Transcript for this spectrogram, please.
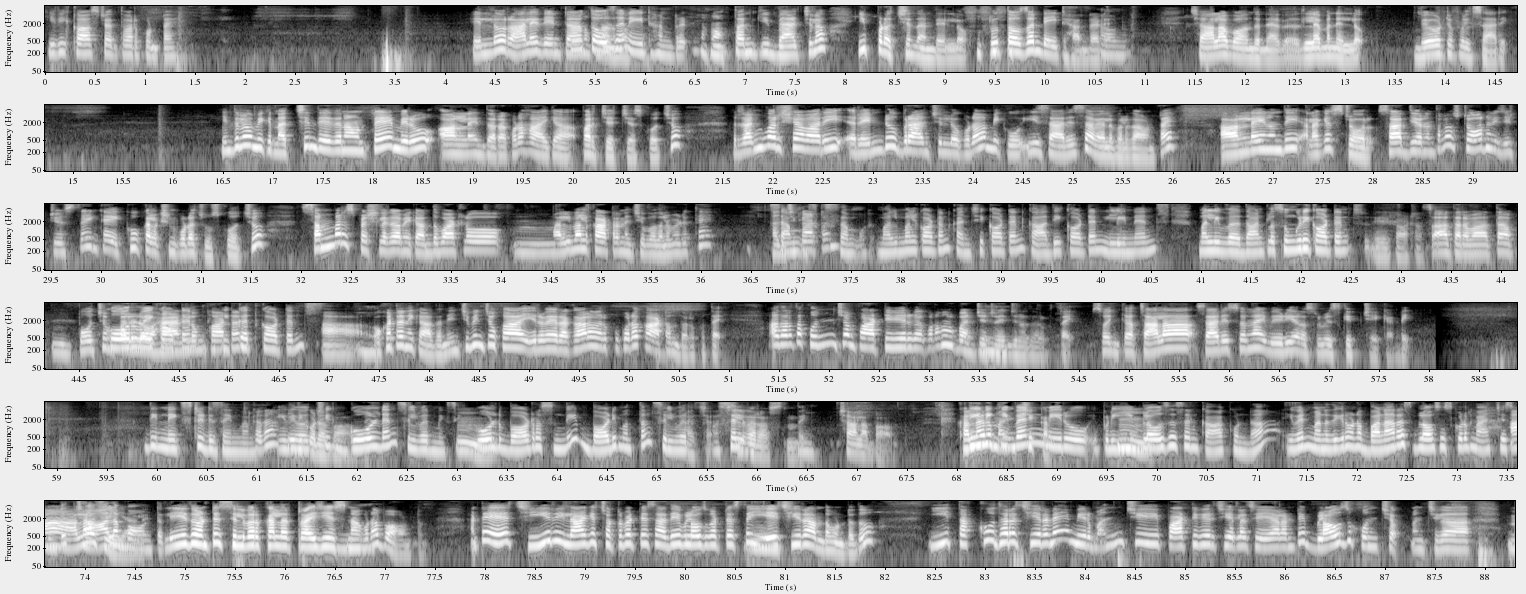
ఇది కాస్ట్ ఎంతవరకు ఉంటాయి? ఎల్లో రాలేదేంటా టూ థౌజండ్ ఎయిట్ హండ్రెడ్. మొత్తానికి ఈ బ్యాచ్లో ఇప్పుడు వచ్చిందండి yellow. Two thousand eight hundred. చాలా బాగుంది లెమన్ ఎల్లో. బ్యూటిఫుల్ శారీ. ఇందులో మీకు నచ్చింది ఏదైనా ఉంటే మీరు ఆన్లైన్ ద్వారా కూడా హాయిగా పర్చేజ్ చేసుకోవచ్చు. రంగ్ వర్ష వారి రెండు బ్రాంచుల్లో కూడా మీకు ఈ శారీస్ అవైలబుల్గా ఉంటాయి. ఆన్లైన్ ఉంది అలాగే స్టోర్. సాధ్యమైనంతలో స్టోర్ని విజిట్ చేస్తే ఇంకా ఎక్కువ కలెక్షన్ కూడా చూసుకోవచ్చు. సమ్మర్ స్పెషల్గా మీకు అందుబాటులో మల్మల్ కాటన్ నుంచి మొదలు పెడితే cotton. Malmal cotton Kanchi cotton khadi cotton linens మళ్ళీ దాంట్లో సుంగుడి కాటన్. ఇది కాటన్స్. ఆ తర్వాత కాటన్ కాటన్. కాటన్స్. ఒకటని కాదు ఇంచుమించు ఒక ఇరవై రకాల వరకు కూడా కాటన్ దొరుకుతాయి. ఆ తర్వాత కొంచెం పార్టీ వేర్గా కూడా మనకు బడ్జెట్. రేంజ్లో దొరుకుతాయి. సో ఇంకా చాలా శారీస్ ఉన్నాయి. వీడియో అసలు మీరు స్కిప్ చేయకండి. ఇది నెక్స్ట్ డిజైన్ మ్యామ్? ఇది వచ్చి. Gold and silver mixing. Gold border వస్తుంది బాడీ మొత్తం సిల్వర్ సిల్వర్ వస్తుంది. చాలా బాగుంది దీనికి ఈవెన్ మీరు ఇప్పుడు ఈ. బ్లౌజెస్ అని కాకుండా ఈవెన్ మన దగ్గర ఉన్న బనారస్ బ్లౌజెస్ కూడా మ్యాచ్ చేసుకుంటే చాలా. బాగుంటుంది లేదు అంటే సిల్వర్ కలర్ ట్రై చేసినా. కూడా బాగుంటుంది అంటే చీర ఇలాగే చుట్టబెట్టేసి అదే బ్లౌజ్ కట్టేస్తే ఏ చీర అందం ఉండదు ఈ తక్కువ ధర చీరనే మీరు మంచి పార్టీ వేర్ చీరలు చేయాలంటే బ్లౌజ్ కొంచెం మంచిగా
